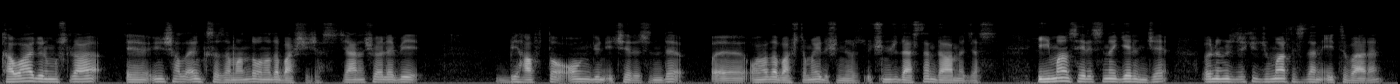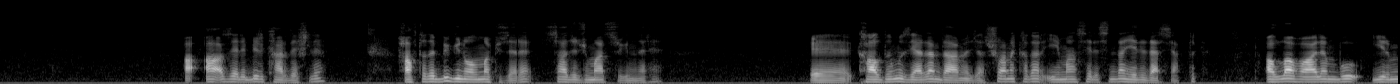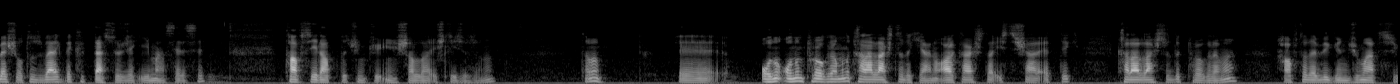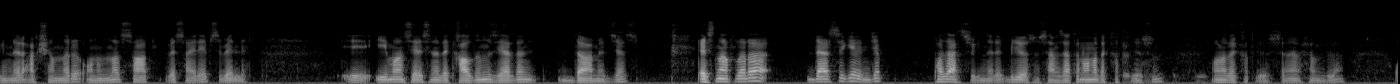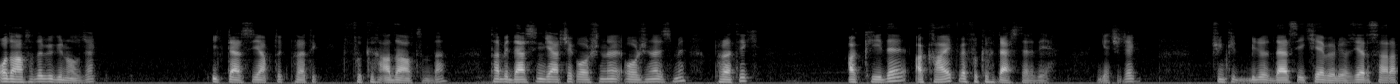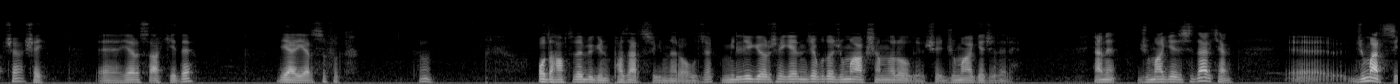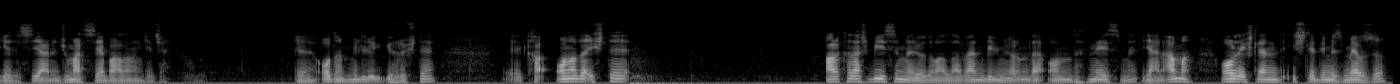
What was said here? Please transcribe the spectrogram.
Kavaidül Musla e, inşallah en kısa zamanda ona da başlayacağız. Yani şöyle bir bir hafta on gün içerisinde e, ona da başlamayı düşünüyoruz. Üçüncü dersten devam edeceğiz. İman serisine gelince önümüzdeki cumartesiden itibaren Azeri bir kardeşle haftada bir gün olmak üzere sadece cumartesi günleri e, kaldığımız yerden devam edeceğiz. Şu ana kadar iman serisinden 7 ders yaptık. Allahu alem bu 25-30 belki de 40 ders sürecek iman serisi. Tafsilatlı çünkü inşallah işleyeceğiz onu. Tamam. Ee, onu, onun programını kararlaştırdık yani. O arkadaşla istişare ettik. Kararlaştırdık programı. Haftada bir gün cumartesi günleri akşamları onunla saat vesaire hepsi belli e, iman serisine de kaldığımız yerden devam edeceğiz. Esnaflara derse gelince pazartesi günleri biliyorsun sen zaten ona da katılıyorsun. Ona da katılıyorsun elhamdülillah. O da haftada bir gün olacak. İlk dersi yaptık pratik fıkıh adı altında. Tabi dersin gerçek orijinal, orijinal ismi pratik akide, akaid ve fıkıh dersleri diye geçecek. Çünkü biliyoruz dersi ikiye bölüyoruz. Yarısı Arapça şey, e, yarısı akide, diğer yarısı fıkıh. O da haftada bir gün pazartesi günleri olacak. Milli görüşe gelince bu da cuma akşamları oluyor. Şey cuma geceleri. Yani cuma gecesi derken e, cumartesi gecesi yani cumartesiye bağlanan gece. E, o da milli görüşte e, ona da işte arkadaş bir isim veriyordu vallahi ben bilmiyorum da onun da ne ismi yani ama orada işlendi, işlediğimiz mevzu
